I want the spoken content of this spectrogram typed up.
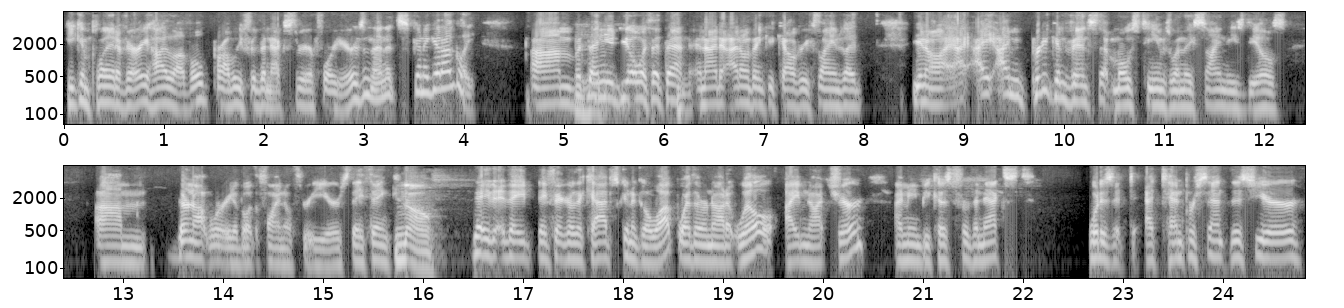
he can play at a very high level probably for the next three or four years, and then it's going to get ugly. Um, but mm-hmm. then you deal with it then, and I, I don't think the Calgary Flames. I, you know, I, I I'm pretty convinced that most teams when they sign these deals, um, they're not worried about the final three years. They think no, they they they figure the cap's going to go up. Whether or not it will, I'm not sure. I mean, because for the next, what is it at ten percent this year,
